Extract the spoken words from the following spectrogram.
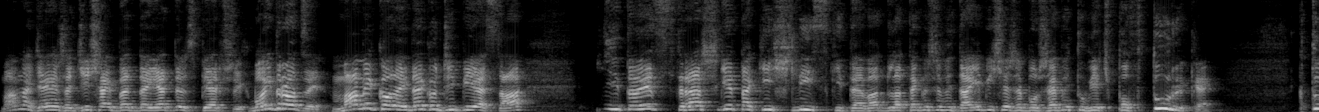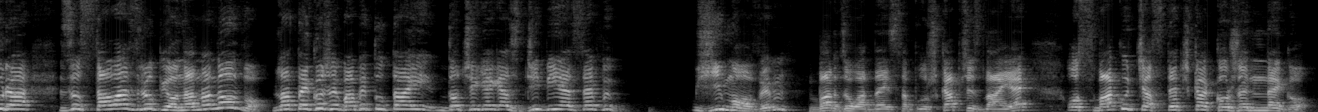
Mam nadzieję, że dzisiaj będę jednym z pierwszych. Moi drodzy, mamy kolejnego GBS-a i to jest strasznie taki śliski temat, dlatego że wydaje mi się, że możemy tu mieć powtórkę, która została zrobiona na nowo. Dlatego, że mamy tutaj do czynienia z GBS-em zimowym. Bardzo ładna jest ta puszka, przyznaję. O smaku ciasteczka korzennego.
